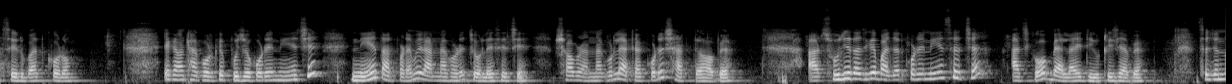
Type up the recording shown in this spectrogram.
আশীর্বাদ করো। এখানে ঠাকুরকে পুজো করে নিয়েছি, নিয়ে তারপরে আমি রান্নাঘরে চলে এসেছি। সব রান্নাগুলো এক এক করে সারতে হবে। আর সুজিত আজকে বাজার করে নিয়ে এসেছে, আজকে ও বেলায় ডিউটি যাবে। সেজন্য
